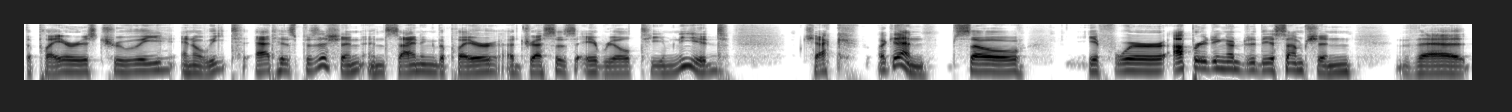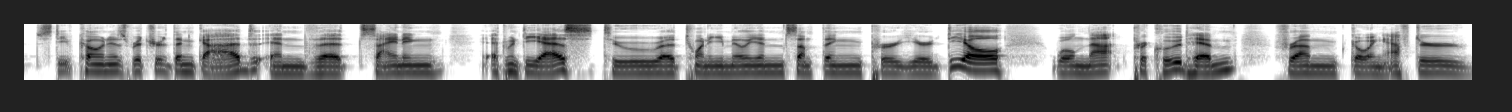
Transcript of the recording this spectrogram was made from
The player is truly an elite at his position, and signing the player addresses a real team need, check again. So if we're operating under the assumption that Steve Cohen is richer than God and that signing Edwin Diaz to a 20 million something per year deal will not preclude him from going after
